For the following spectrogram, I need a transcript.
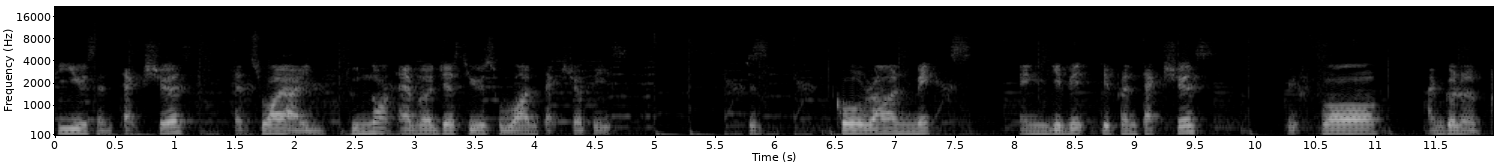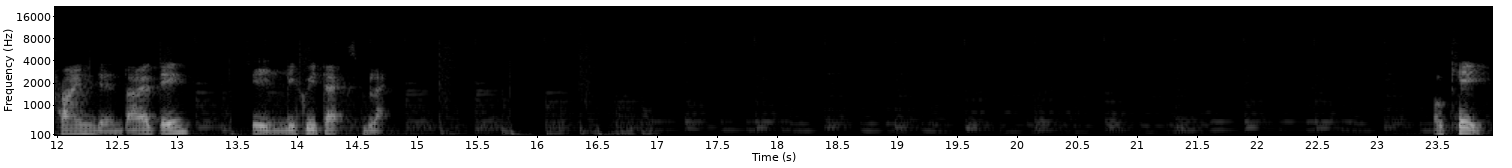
feels and textures. That's why I do not ever just use one texture paste. Just go around, mix, and give it different textures before I'm gonna prime the entire thing in Liquitex Black. Okay,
